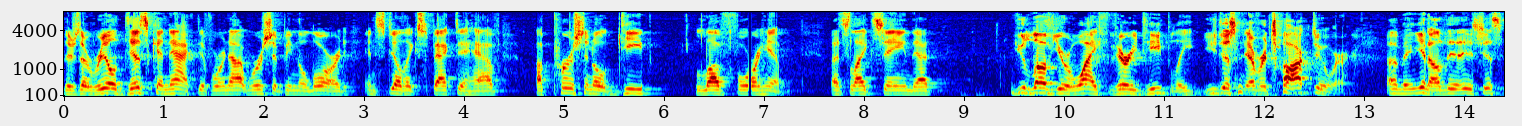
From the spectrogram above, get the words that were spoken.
there's a real disconnect if we're not worshiping the Lord and still expect to have a personal, deep love for Him. That's like saying that you love your wife very deeply, you just never talk to her. I mean, you know, it's just,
